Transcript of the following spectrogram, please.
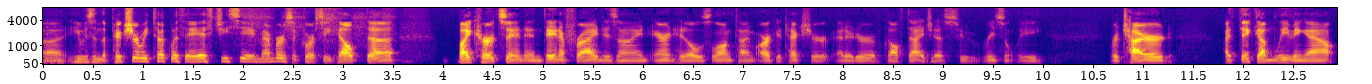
Uh, he was in the picture we took with ASGCA members. Of course, he helped uh, Mike Hurdzan and Dana Fry design Erin Hills, longtime architecture editor of Golf Digest, who recently retired. I think I'm leaving out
